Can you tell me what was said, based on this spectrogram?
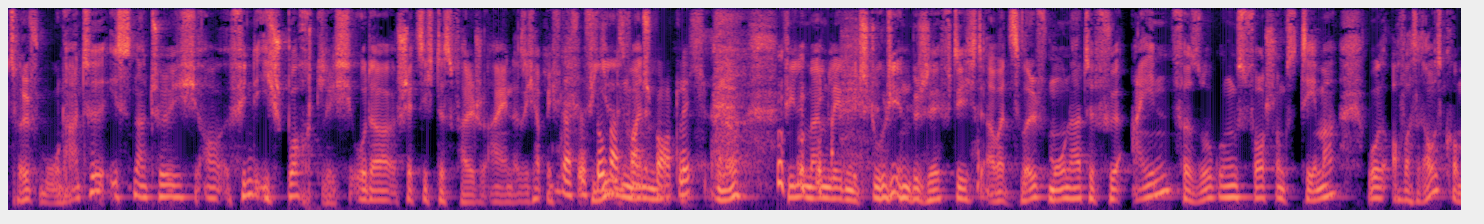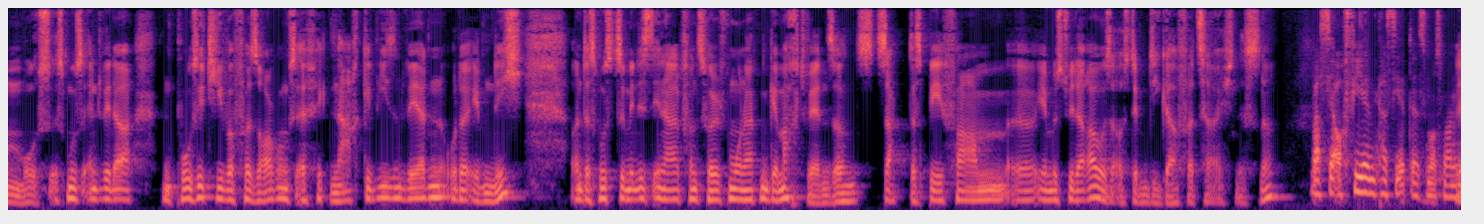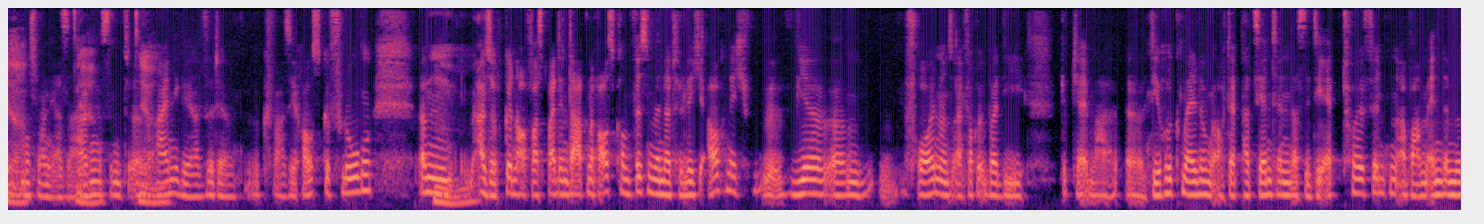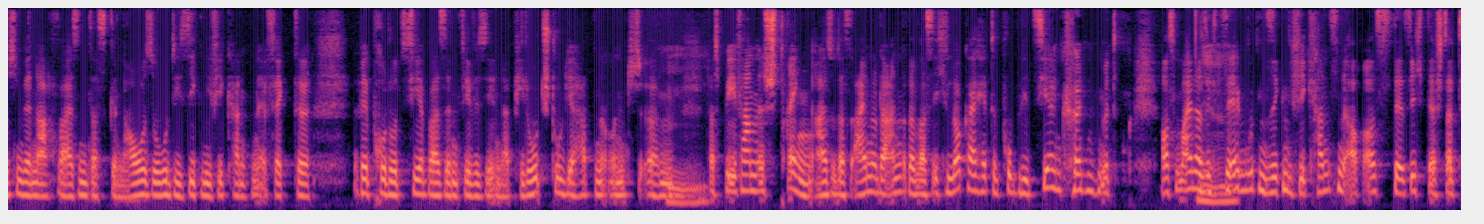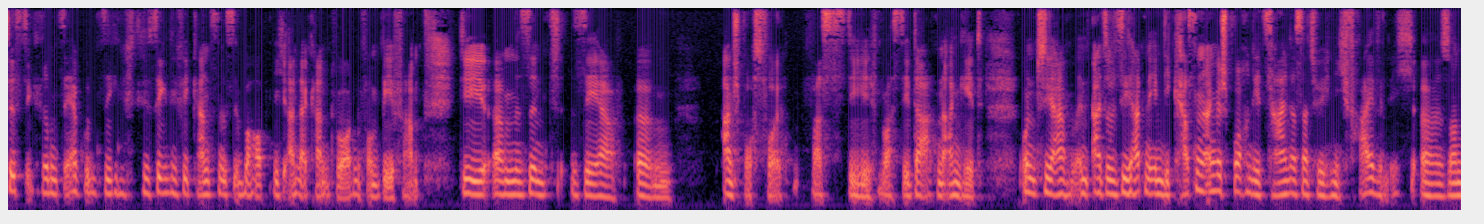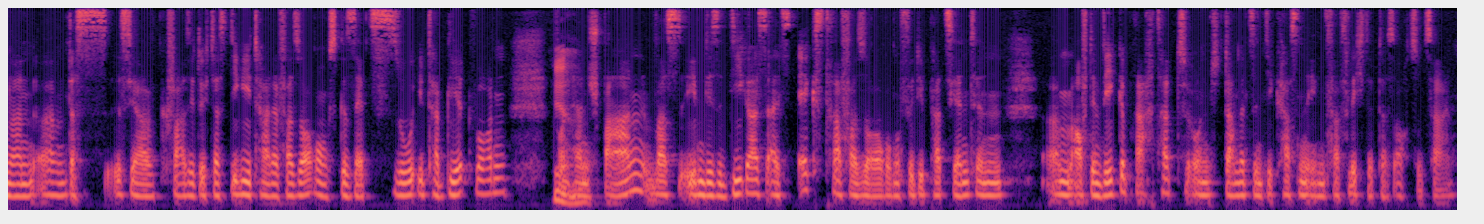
zwölf Monate ist natürlich, finde ich, sportlich oder schätze ich das falsch ein? Also ich habe mich das ist viel sowas in meinem, sportlich. Ne, viel in meinem Leben mit Studien beschäftigt, aber zwölf Monate für ein Versorgungsforschungsthema, wo auch was rauskommen muss. Es muss entweder ein positiver Versorgungseffekt nachgewiesen werden oder eben nicht. Und das muss zumindest innerhalb von zwölf Monaten gemacht werden. Sonst sagt das B-Farm, äh, ihr müsst wieder raus aus dem DIGA-Verzeichnis. Ne? Was ja auch vielen passiert ist, muss man, ja. muss man ja sagen. Ja. Es sind äh, ja. einige, ja, wird ja quasi rausgeflogen. Ähm, mhm. Also genau, was bei den Daten rauskommt, wissen wir natürlich auch nicht. Wir ähm, freuen uns einfach über die, gibt ja immer äh, die Rückmeldung auch der Patientinnen, dass sie die App toll finden, aber am Ende müssen wir nachweisen, dass genauso die signifikanten Effekte reproduzierbar sind, wie wir sie in der Pilotstudie hatten. Und ähm, mhm. das BfArM ist streng. Also das ein oder andere, was ich locker hätte publizieren können, mit aus meiner Sicht sehr guten Signifikanzen, auch aus der Sicht der Statistikerin sehr guten Signifikanzen ist überhaupt nicht anerkannt worden vom BfArM. Die ähm, sind sehr ähm, anspruchsvoll, was die, was die Daten angeht. Und ja, also Sie hatten eben die Kassen angesprochen, die zahlen das natürlich nicht freiwillig, äh, sondern äh, das ist ja quasi durch das digitale Versorgungsgesetz so etabliert worden von ja. Herrn Spahn, was eben diese DIGAs als Extraversorgung für die Patientinnen ähm, auf den Weg gebracht hat. Und damit sind die Kassen eben verpflichtet, das auch zu zahlen.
